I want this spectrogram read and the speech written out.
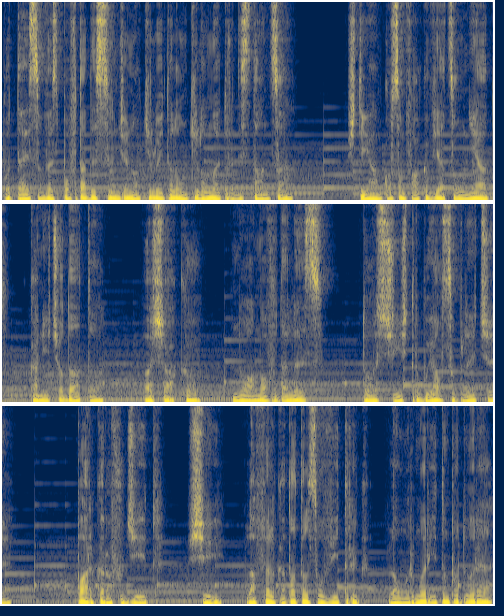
Puteai să vezi pofta de sânge în ochii lui de la un kilometru distanță. Știam că o să-mi facă viața un iad, ca niciodată, așa că nu am avut de ales. Toți cinci trebuiau să plece. Parker a fugit și, la fel ca tatăl său vitreg, l-a urmărit în pădure.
